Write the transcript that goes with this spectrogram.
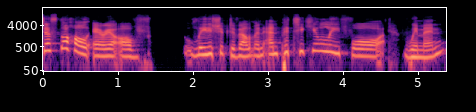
just the whole area of leadership development, and particularly for women.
